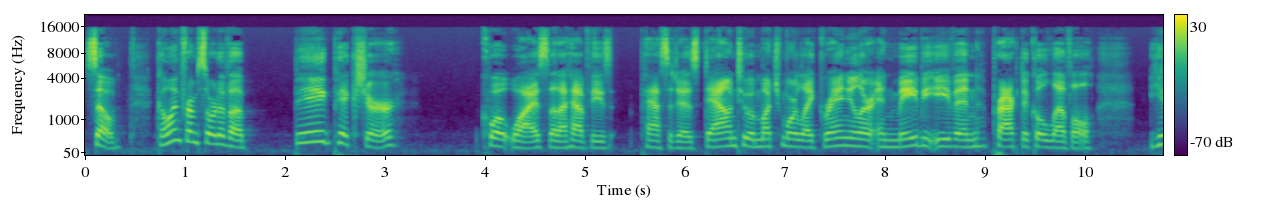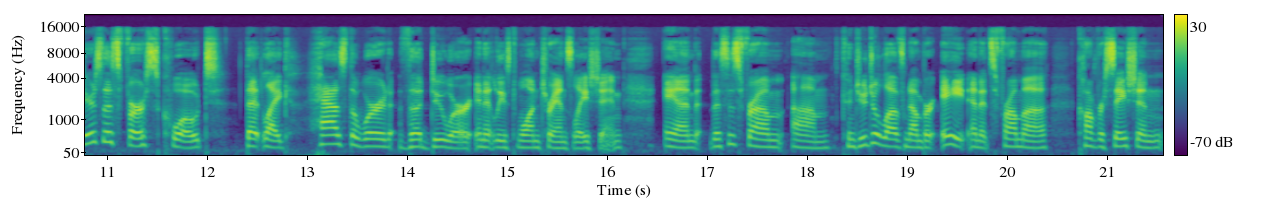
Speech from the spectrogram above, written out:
so going from sort of a big picture, quote wise, that I have these passages down to a much more like granular and maybe even practical level. Here's this first quote that like has the word the doer in at least one translation and this is from um, conjugal love number eight and it's from a conversation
